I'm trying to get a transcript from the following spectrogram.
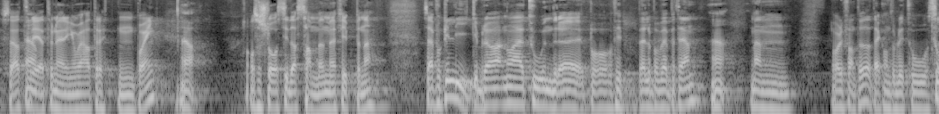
Så jeg har tre Ja. turneringer hvor jeg har 13 poeng. Ja. Og så slås de da sammen med fippene. Så jeg får ikke like bra Nå er jeg 200 på, FIP, eller på VPT-en, ja. men hva var det de fant ut? At jeg kom til å bli 270? To,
